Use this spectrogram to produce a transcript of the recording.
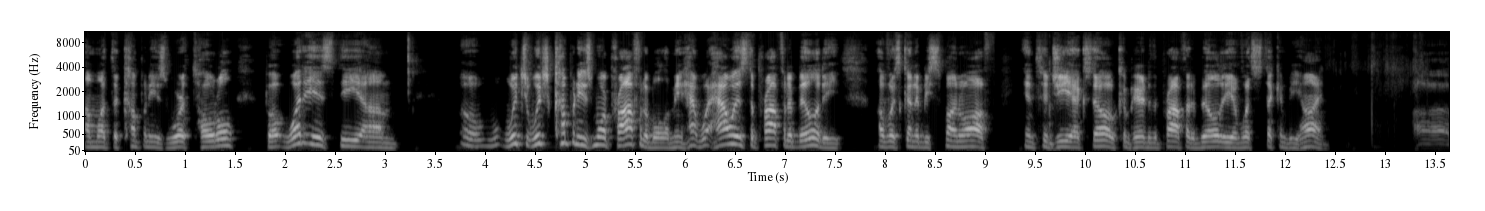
on what the company is worth total. But what is the um, uh, which which company is more profitable? I mean, how how is the profitability of what's going to be spun off into GXO compared to the profitability of what's sticking behind? Uh,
